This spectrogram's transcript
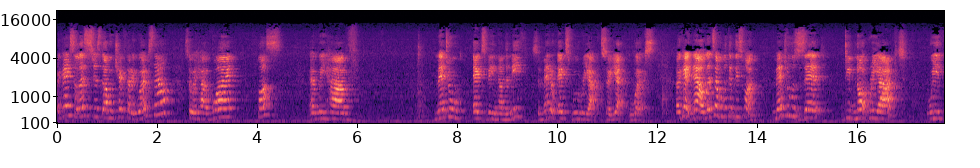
Okay, so let's just double check that it works now. So we have y plus, and we have metal X being underneath, so metal X will react. So yeah, it works. Okay, now let's have a look at this one metal Z did not react with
